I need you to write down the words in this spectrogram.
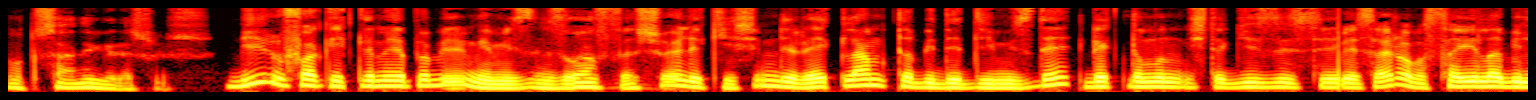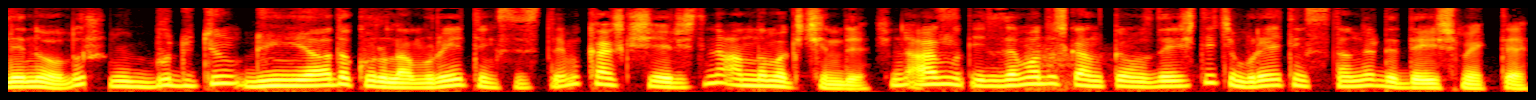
30 saniye görüyorsunuz. Bir ufak ekleme yapabilir miyim izniniz olursa? Şöyle ki şimdi reklam tabii Dediğimizde reklamın işte gizlisi vesaire ama sayılabileni olur. Şimdi bu bütün dünyada kurulan bu rating sistemi kaç kişiye eriştiğini anlamak içindi. Şimdi azlık izleme alışkanlıklarımız değiştiği için bu rating sistemleri de değişmekte.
